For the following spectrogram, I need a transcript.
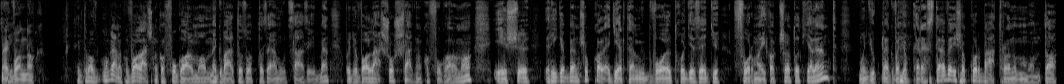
Megvannak. Szerintem a, magának a vallásnak a fogalma megváltozott az elmúlt száz évben, vagy a vallásosságnak a fogalma, és régebben sokkal egyértelműbb volt, hogy ez egy formai kapcsolatot jelent, mondjuk meg vagyok keresztelve, és akkor bátran mondta,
